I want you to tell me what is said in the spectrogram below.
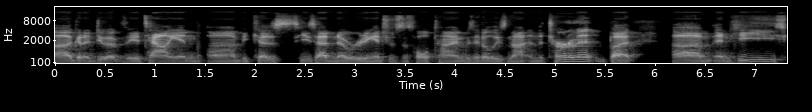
uh, going to do it for the Italian uh, because he's had no rooting interest this whole time because Italy's not in the tournament. But um, and he,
